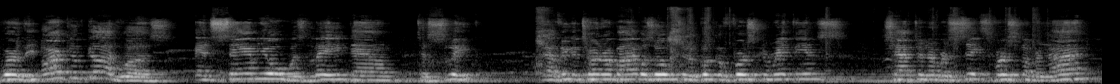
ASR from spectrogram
where the ark of God was, and Samuel was laid down to sleep. Now, if we can turn our Bibles over to the book of First Corinthians, chapter number 6, verse number 9.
